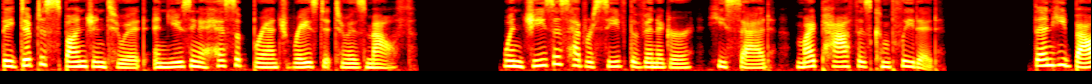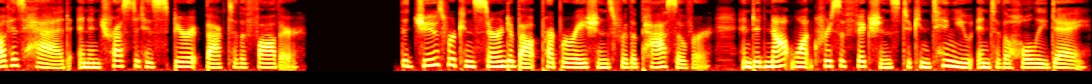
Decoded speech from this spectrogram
They dipped a sponge into it and using a hyssop branch raised it to his mouth. When Jesus had received the vinegar, he said, My path is completed. Then he bowed his head and entrusted his spirit back to the Father. The Jews were concerned about preparations for the Passover and did not want crucifixions to continue into the holy day.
